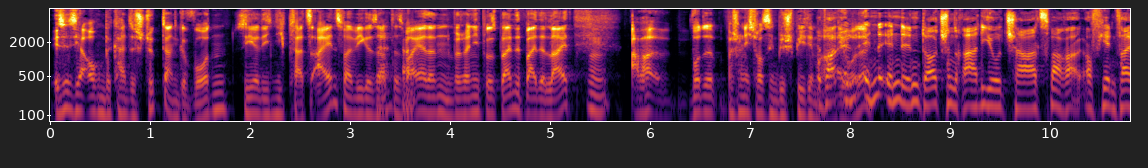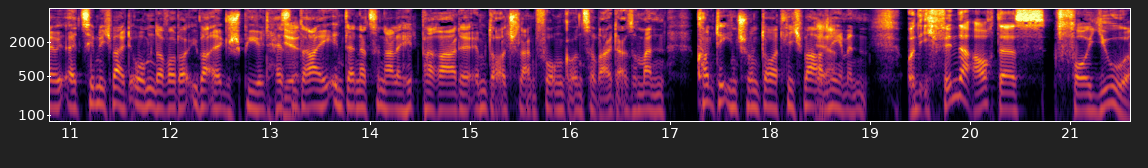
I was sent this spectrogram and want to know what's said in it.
ist es ja auch ein bekanntes Stück dann geworden. Sicherlich nicht Platz eins, weil wie gesagt, das war ja dann wahrscheinlich bloß Blinded by the Light. Mhm. Aber wurde wahrscheinlich trotzdem gespielt im Radio, in, oder? In, in den deutschen Radiocharts war er auf jeden Fall äh, ziemlich weit oben. Da wurde er überall gespielt. Hessen yeah. 3, internationale Hitparade im Deutschlandfunk und so weiter. Also man konnte ihn schon deutlich wahrnehmen. Ja. Und ich finde auch, dass For You,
